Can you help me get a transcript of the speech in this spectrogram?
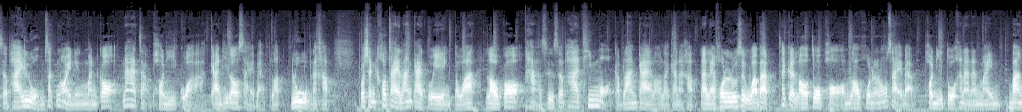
เสื้อผ้าให้หลวมสักหน่อยนึงมันก็น่าจะพอดีกว่า การที่เราใส่แบบรัดรูปนะครับเพราะฉันเข้าใจร่างกายตัวเอง แต่ว่าเราก็หาซื้อเสื้อผ้าที่เหมาะกับร่างกายเราแล้วกันนะครับ หลายๆคนรู้สึกว่าแบบถ้าเกิดเราตัวผอม เราควรจะต้องใส่แบบพอดีตัวขนาดนั้นไหมบาง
